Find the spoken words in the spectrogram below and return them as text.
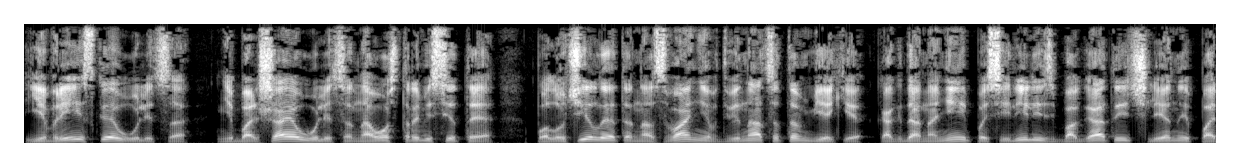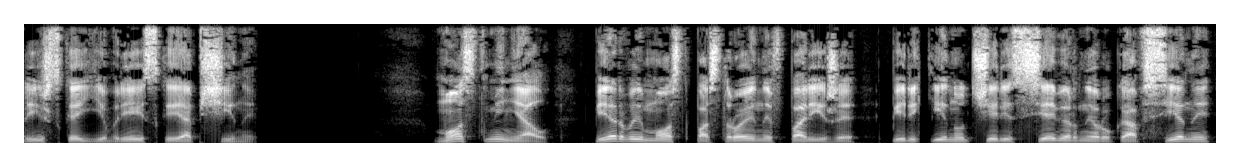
Еврейская улица, небольшая улица на острове Сите, получила это название в XII веке, когда на ней поселились богатые члены парижской еврейской общины. Мост менял. Первый мост, построенный в Париже, перекинут через северный рукав Сены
